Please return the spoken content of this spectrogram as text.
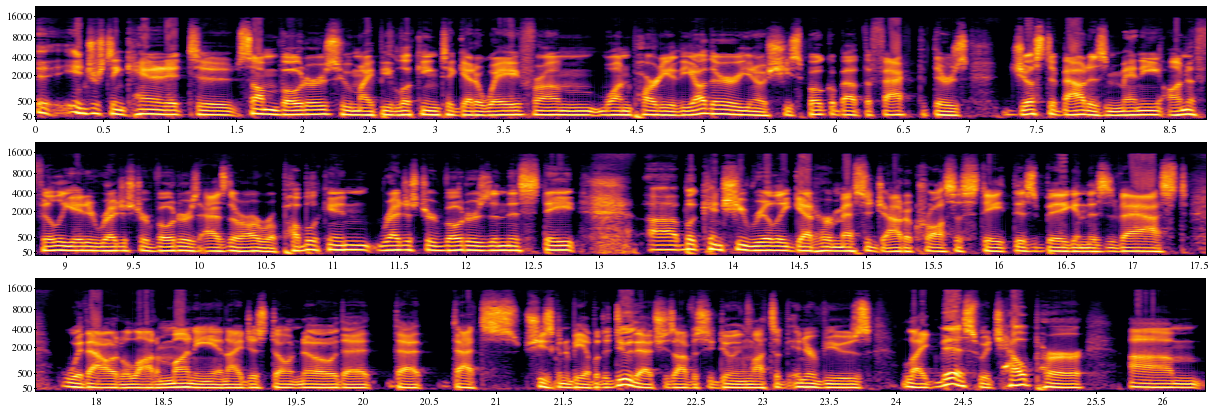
interesting candidate to some voters who might be looking to get away from one party or the other. You know, she spoke about the fact that there's just about as many unaffiliated registered voters as there are Republican registered voters in this state. Uh, but can she really get her message out across a state this big and this vast without a lot of money? And I just don't know that that that's she's going to be able to do that. She's obviously doing lots of interviews like this, which help her. Um,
